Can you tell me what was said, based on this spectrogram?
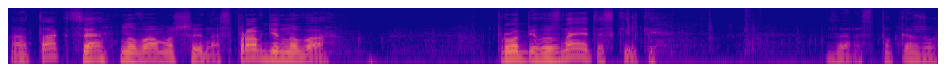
А так це нова машина. Справді нова. Пробігу знаєте скільки? Зараз покажу.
